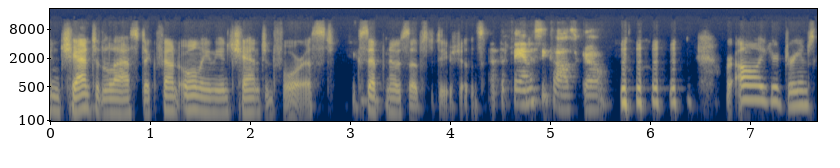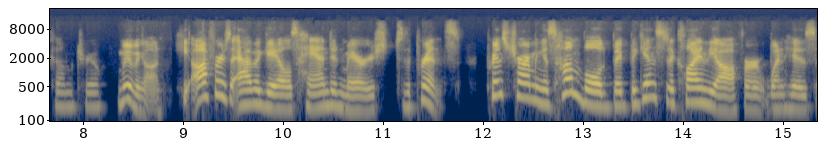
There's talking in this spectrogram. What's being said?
Enchanted elastic found only in the enchanted forest, except no substitutions. At the fantasy Costco. Where all your dreams come true. Moving on. He offers Abigail's hand in marriage to the prince. Prince Charming is humbled but begins to decline the offer when his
